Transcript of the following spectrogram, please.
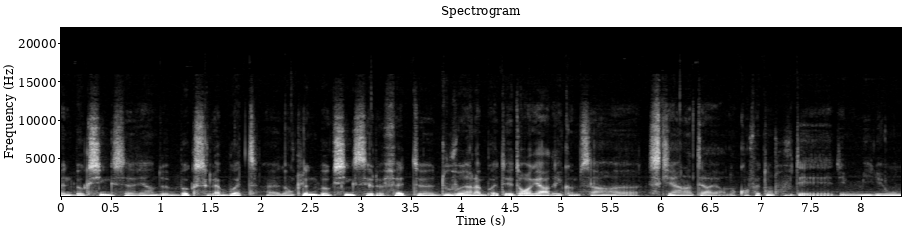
Unboxing, ça vient de box la boîte. Euh, donc l'unboxing, c'est le fait euh, d'ouvrir la boîte et de regarder comme ça ce qu'il y a à l'intérieur. Donc en fait, on trouve des, millions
